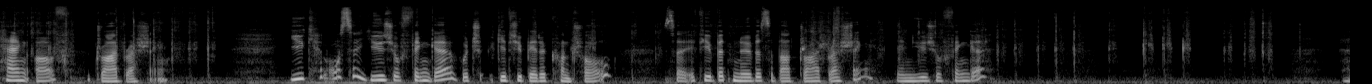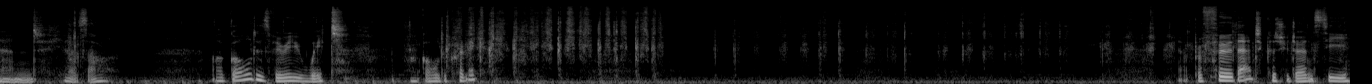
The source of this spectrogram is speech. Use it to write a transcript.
hang of dry brushing. You can also use your finger, which gives you better control. So if you're a bit nervous about dry brushing, then use your finger. And here's our, our gold is very wet, our gold acrylic. I prefer that because you don't see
